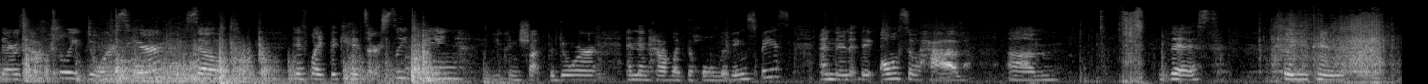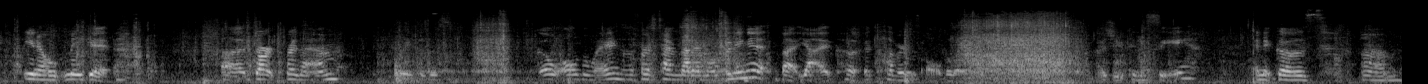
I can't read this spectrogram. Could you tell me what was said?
there's actually doors here. So if like the kids are sleeping, you can shut the door and then have like the whole living space. And then they also have um, this so you can, you know, make it uh, dark for them. Wait, does this go all the way. This is the first time that I'm opening it, but yeah, it, co it covers all the way, as you can see. And it goes um,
